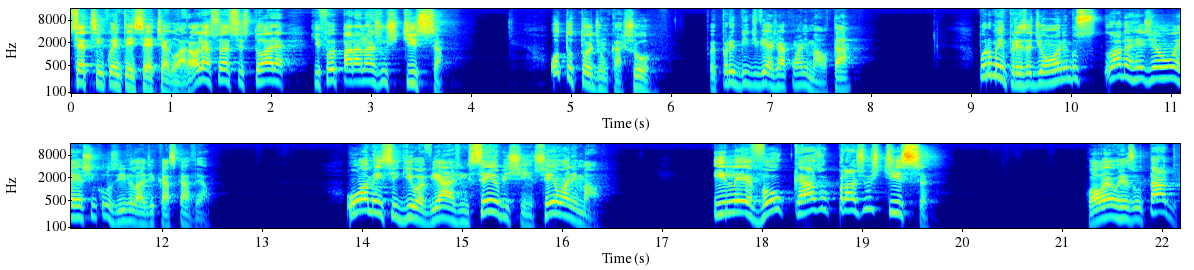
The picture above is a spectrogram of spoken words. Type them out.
757 agora. Olha só essa história que foi parar na justiça. O tutor de um cachorro foi proibido de viajar com o animal, tá? Por uma empresa de ônibus lá da região oeste, inclusive lá de Cascavel. O homem seguiu a viagem sem o bichinho, sem o animal. E levou o caso para a justiça. Qual é o resultado?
